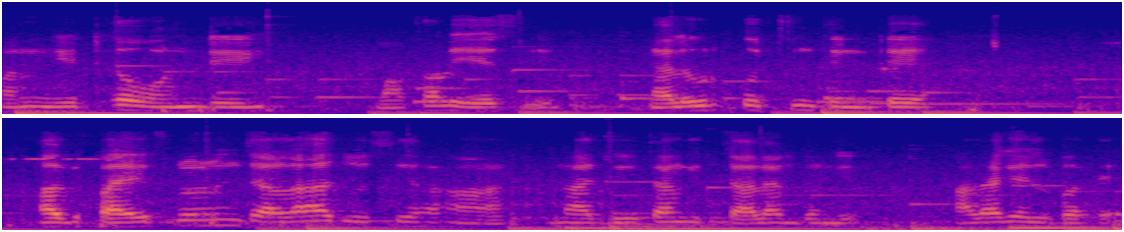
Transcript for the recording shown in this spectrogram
మనం నీట్గా వండి మసాలా వేసి నలుగురు కూర్చుని తింటే అది ఫైవ్ ఫ్లోర్ నుంచి అలా చూసి నా జీవితానికి చాలా అనుకుంది అలాగే వెళ్ళిపోతాయి.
